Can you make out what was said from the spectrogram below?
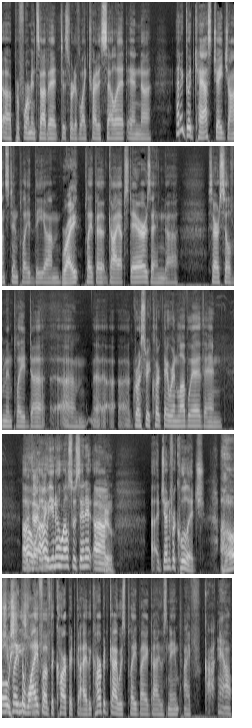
uh, performance of it to sort of like try to sell it, and uh, had a good cast. Jay Johnston played the um, Right. played the guy upstairs, and uh, Sarah Silverman played uh, um, a, a grocery clerk they were in love with, and Oh, that oh, you know who else was in it? Um, Who? Uh, Jennifer Coolidge. Oh, she played the wife of the carpet guy. The carpet guy was played by a guy whose name I forgot now.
